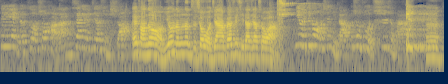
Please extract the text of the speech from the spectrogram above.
这个月你的租我收好了，你下个月记得准时哦。哎，房东，以后能不能只收我家，不要去其他家收啊？你以为这栋楼是你的，不收租我吃什么啊？嗯，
